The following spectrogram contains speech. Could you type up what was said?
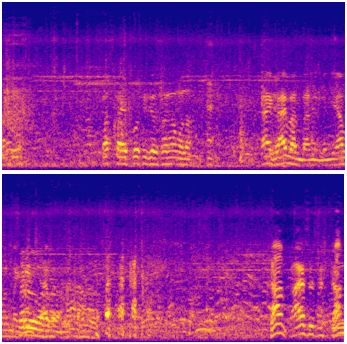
कसं काय प्रोसिजर सांगा मला. काय काय बांधणार म्हणजे माहिती आहे, काय बांधणार. काम काय असं सिस्टम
